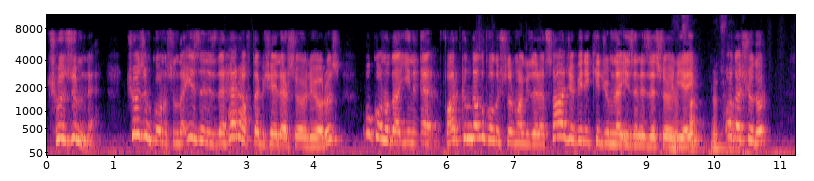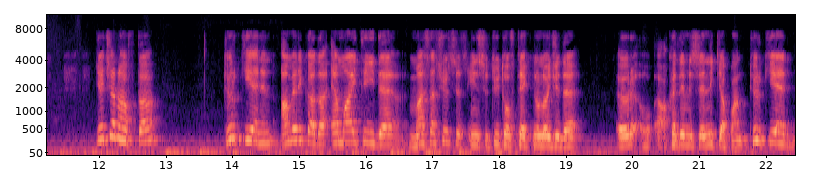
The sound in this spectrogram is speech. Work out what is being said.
Çözüm ne? Çözüm konusunda izninizle her hafta bir şeyler söylüyoruz. Bu konuda yine farkındalık oluşturmak üzere sadece bir iki cümle izninizle söyleyeyim. Lütfen, lütfen. O da şudur. Geçen hafta Türkiye'nin Amerika'da MIT'de Massachusetts Institute of Technology'de akademisyenlik yapan, Türkiye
